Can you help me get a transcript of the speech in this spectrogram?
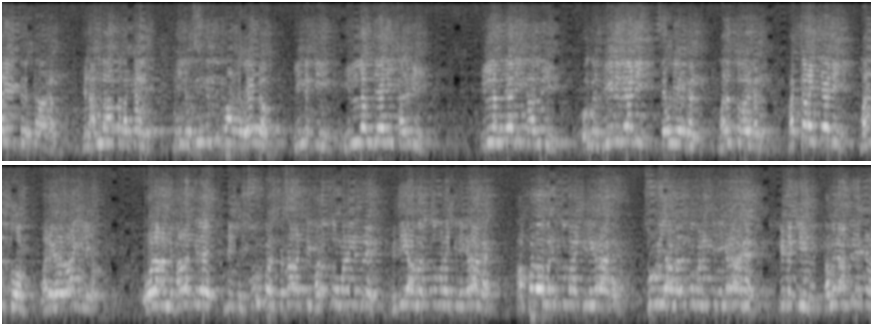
அறிவித்திருக்கிறார்கள். என் அன்பார்ந்த மக்களை நீங்கள் சிந்தித்து பார்க்க வேண்டும். இன்றைக்கு இல்லம் தேடி கல்வி இல்லம் தேடி கல்வி உங்கள் வீடு தேடி செவிலியர்கள் மருத்துவர்கள் மக்களை தேடி மருத்துவம் வருகிறதா இல்லையா? ஓராண்டு காலத்திலே இன்னைக்கு சூப்பர் ஸ்பெஷாலிட்டி மருத்துவமனை என்று விஜயா மருத்துவமனைக்கு நிகராக அப்பலோ மருத்துவமனைக்கு நிகராக சூர்யா மருத்துவமனைக்கு நிகராக இன்னைக்கு தமிழ்நாட்டில் இருக்கிற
